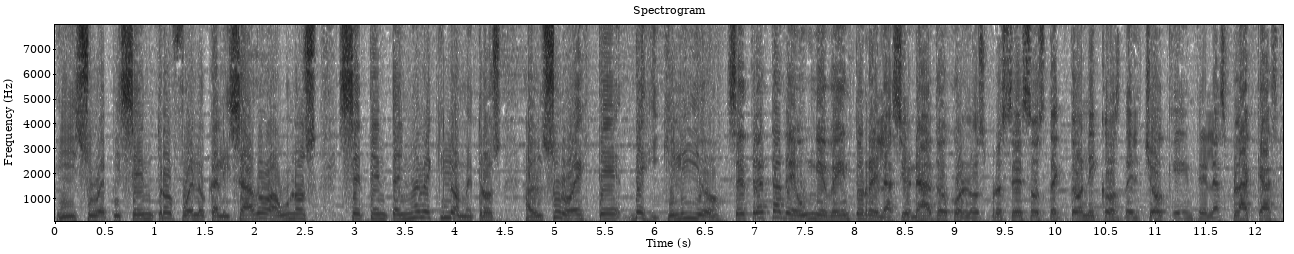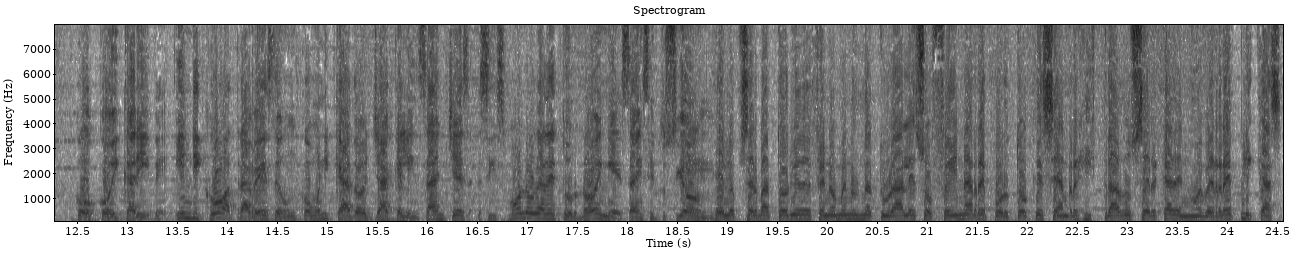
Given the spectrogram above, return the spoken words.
y su epicentro fue localizado a unos 79 kilómetros al suroeste de Jiquilillo. Se trata de un evento relacionado con los procesos tectónicos del choque entre las placas Coco y Caribe, indicó a través de un comunicado Jacqueline Sánchez, sismóloga de turno en esa institución. El Observatorio de Fenómenos Naturales OFENA reportó que se han registrado cerca de nueve réplicas.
